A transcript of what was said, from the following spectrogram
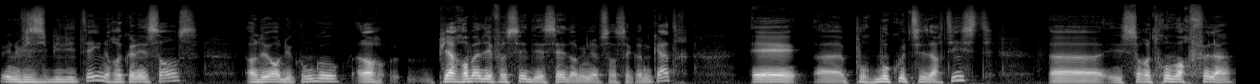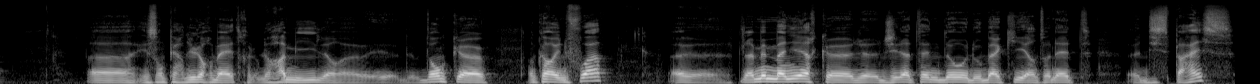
une visibilité, une reconnaissance en dehors du Congo. Alors, Pierre-Romain Desfossés décède en 1954, et euh, pour beaucoup de ces artistes, euh, ils se retrouvent orphelins. ils ont perdu leur maître, leur ami. Donc, encore une fois, de la même manière que Ginatendo, Lubaki et Antoinette disparaissent,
